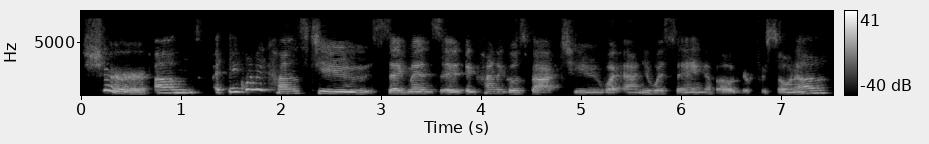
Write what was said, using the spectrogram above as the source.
Sure. Um, I think when it comes to segments, it, it kind of goes back to what Anya was saying about your persona.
